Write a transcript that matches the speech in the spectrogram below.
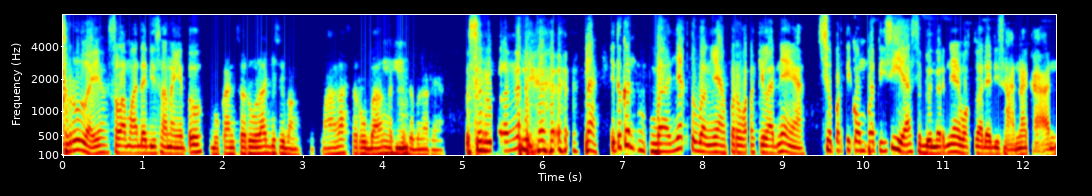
Seru lah ya selama ada di sana itu. Bukan seru lagi sih, Bang. Malah seru banget sih sebenarnya. Seru banget ya. Nah, itu kan banyak tuh Bang ya perwakilannya ya. Seperti kompetisi ya sebenarnya waktu ada di sana kan.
